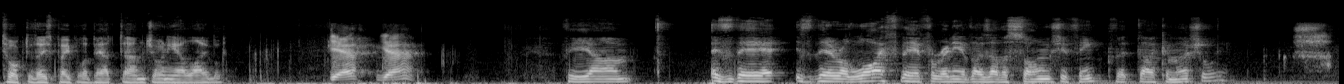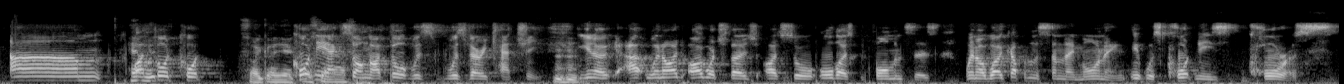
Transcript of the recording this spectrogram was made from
talked to these people about um, joining our label. Yeah, yeah. The um, is there is there a life there for any of those other songs you think that uh, commercially? Um, I thought Court. Sorry, go yeah. Courtney Act's song I thought was was very catchy. Mm-hmm. You know, uh, when I I watched those, I saw all those performances. When I woke up on the Sunday morning, it was Courtney's chorus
